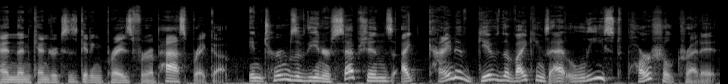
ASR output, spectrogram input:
And then Kendricks is getting praised for a pass breakup. In terms of the interceptions, I kind of give the Vikings at least partial credit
